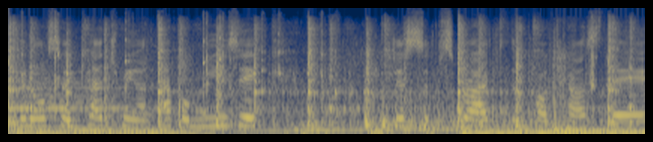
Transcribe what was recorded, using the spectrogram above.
You can also catch me on Apple Music. Just subscribe to the podcast there.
